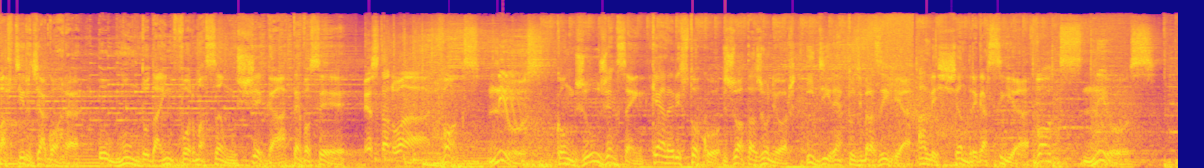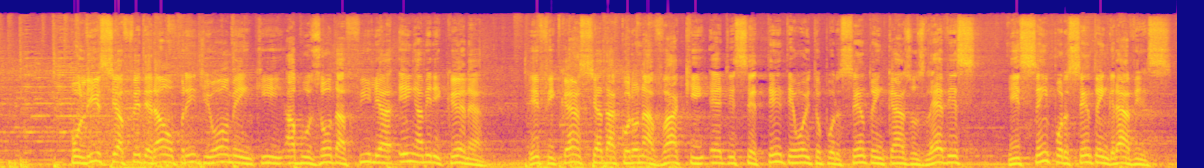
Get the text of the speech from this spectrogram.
partir de agora, o mundo da informação chega até você. Está no ar, Fox News. Com Ju Jensen, Keller Estocco, J. Júnior e direto de Brasília, Alexandre Garcia. Fox News. Polícia Federal prende homem que abusou da filha em Americana. Eficácia da Coronavac é de 78% em casos leves e 100% em graves.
